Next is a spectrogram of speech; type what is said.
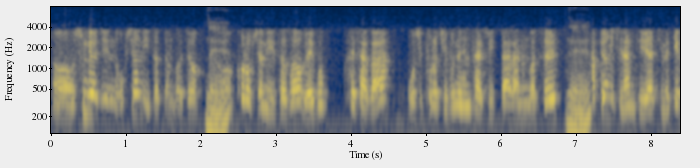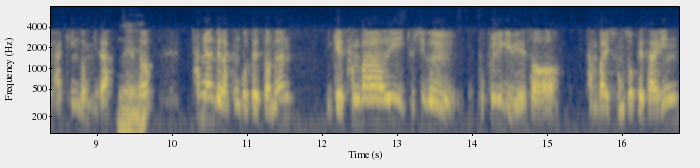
어, 숨겨진 옵션이 있었던 거죠. 네. 어, 콜 옵션이 있어서 외국 회사가 50% 지분을 행사할 수 있다라는 것을 네. 합병이 지난 뒤에야 뒤늦게 밝힌 겁니다. 네. 그래서 참여연대 같은 곳에서는 이게 삼바의 주식을 부풀리기 위해서 삼바의 종속 회사인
